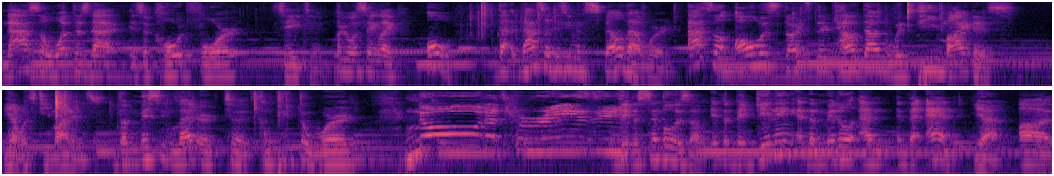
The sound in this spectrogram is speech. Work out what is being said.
NASA. What does that? Is a code for Satan. Everyone's saying like, oh, that NASA doesn't even spell that word. NASA always starts their countdown with T minus. Yeah, what's T minus? The missing letter to complete the word. No, that's crazy. The, the symbolism in the beginning and the middle and in the end. Yeah. Uh,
